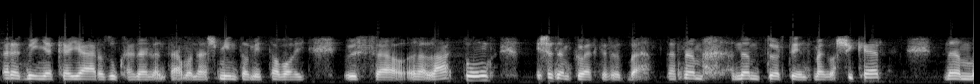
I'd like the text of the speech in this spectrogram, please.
eredményekkel jár az ukrán ellentámadás, mint amit tavaly ősszel láttunk, és ez nem következett be. Tehát nem, nem történt meg a siker, nem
